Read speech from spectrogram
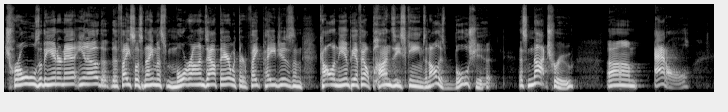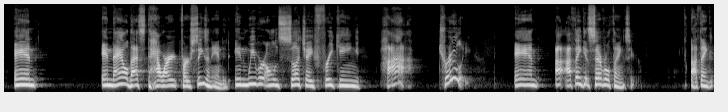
trolls of the internet, you know, the, the faceless, nameless morons out there with their fake pages and calling the NPFL Ponzi schemes and all this bullshit. That's not true um, at all. And and now that's how our first season ended. And we were on such a freaking high, truly. And I, I think it's several things here. I think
